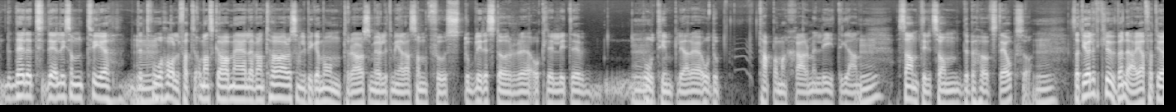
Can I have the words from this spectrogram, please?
Det är, det är liksom tve, det är Mm. två håll, för att om man ska ha med leverantörer som vill bygga montrar som gör lite mer som fuss, då blir det större och det är lite Mm. otympligare och då tappar man charmen lite grann. Samtidigt som det behövs det också. Mm. Så att jag är lite kluven där. För att jag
